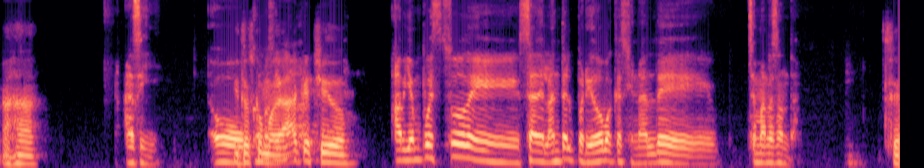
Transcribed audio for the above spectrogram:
Ajá. Así. O, Y entonces ¿cómo como de, ah, qué chido. Habían puesto de, se adelanta el periodo vacacional de Semana Santa. Sí.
